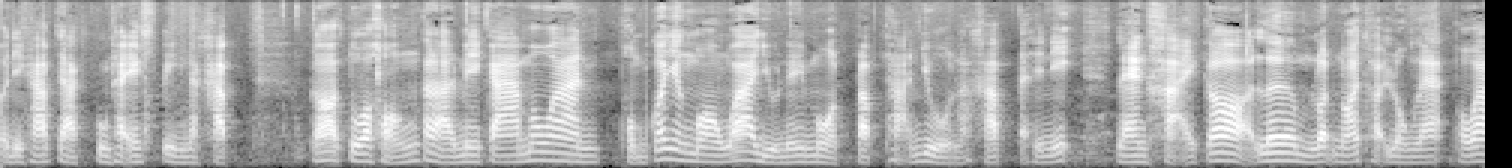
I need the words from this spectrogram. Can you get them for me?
วัสดีครับ จากกรุงไทยเอ็กซ์ปิงนะครับ ก็ตัวของตลาดอเมริกาเมื่อวาน ผมก็ยังมองว่าอยู่ในโหมดปรับฐานอยู่นะครับ แต่ทีนี้แรงขายก็เริ่มลดน้อยถอยลงแล้ว เพราะว่า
